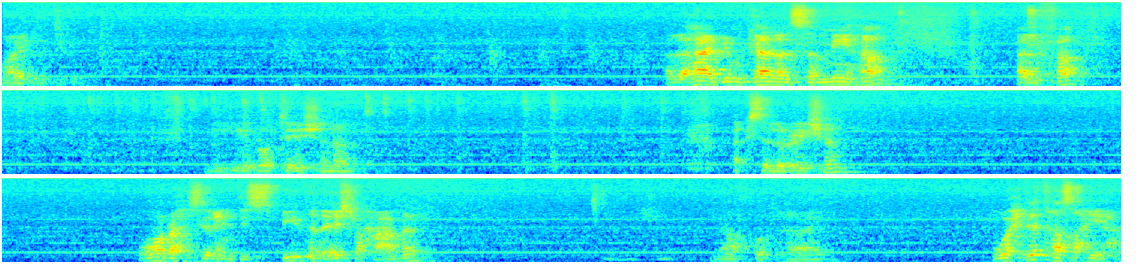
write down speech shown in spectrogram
وهاي ال integrator هلا هاي بإمكاننا نسميها الفا اللي هي rotational acceleration. وهون راح يصير عندي speed هلا إيش راح أعمل؟ ناخذ هاي. وحدتها صحيحة.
